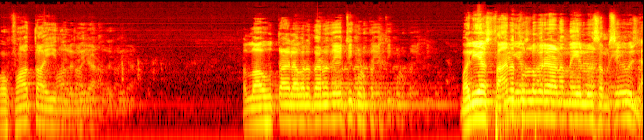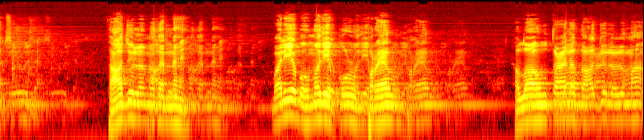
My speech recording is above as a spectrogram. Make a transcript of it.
ഒഫാത്തായി എന്നുള്ള പേരാണ്. അള്ളാഹുത്താൽ അവർ തറതേറ്റി കൊടുക്കട്ടെ. വലിയ സ്ഥാനത്തുള്ളവരാണെന്ന് ഒരു സംശയവുമില്ല. താജുലമ തന്നെ വലിയ ബഹുമതി എപ്പോഴും പറയാം അള്ളാഹു താല താജുലമ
